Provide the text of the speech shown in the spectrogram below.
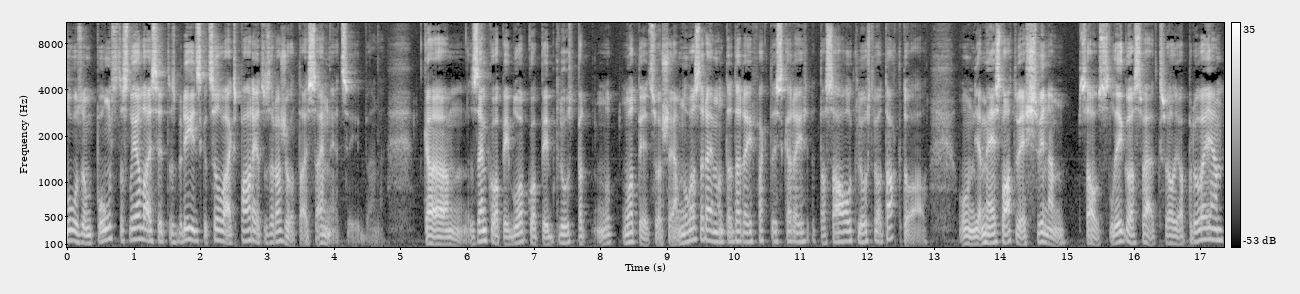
lūzuma punkts, tas lielais ir tas brīdis, kad cilvēks pāriet uz ražotāju saimniecību ka zemkopība, lopkopība kļūst par nu, notiecošajām nozarēm, un tad arī faktiski arī tā saule kļūst ļoti aktuāla. Un, ja mēs latvieši svinam savus līgos svētkus vēl joprojām,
